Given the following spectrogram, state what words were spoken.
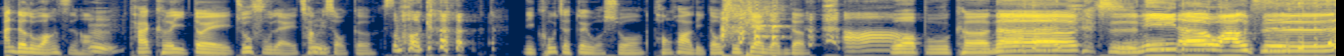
安德鲁王子哈，嗯，他可以。对朱福雷唱一首歌，嗯、什么歌？你哭着对我说，童话里都是骗人的 哦，我不可能是你的王子。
